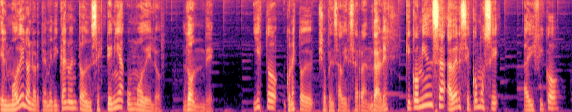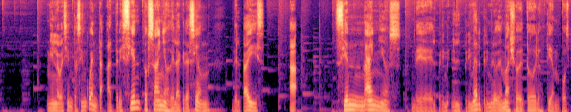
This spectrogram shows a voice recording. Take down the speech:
el modelo norteamericano entonces tenía un modelo donde, y esto, con esto yo pensaba ir cerrando, Dale. que comienza a verse cómo se edificó 1950 a 300 años de la creación del país, a 100 años del prim- el primer primero de mayo de todos los tiempos,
